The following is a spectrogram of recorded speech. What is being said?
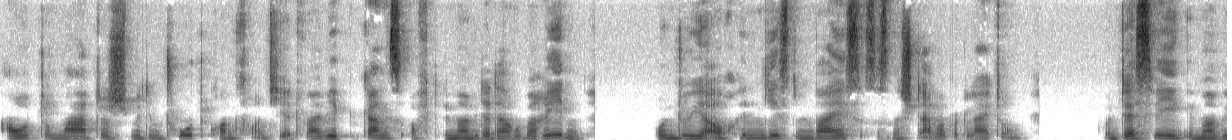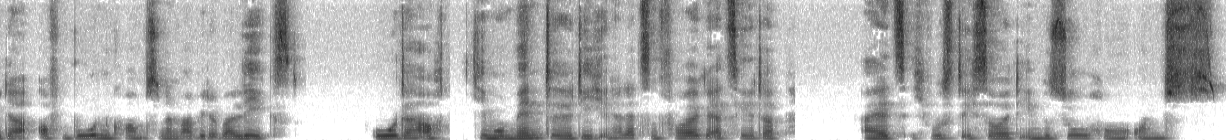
automatisch mit dem Tod konfrontiert, weil wir ganz oft immer wieder darüber reden und du ja auch hingehst und weißt, es ist eine Sterbebegleitung und deswegen immer wieder auf den Boden kommst und immer wieder überlegst. Oder auch die Momente, die ich in der letzten Folge erzählt habe, als ich wusste, ich sollte ihn besuchen und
